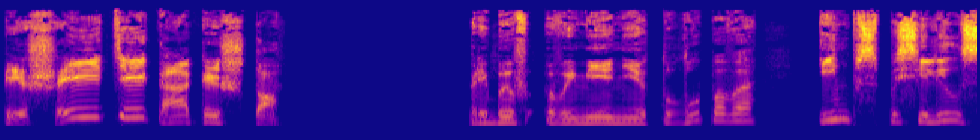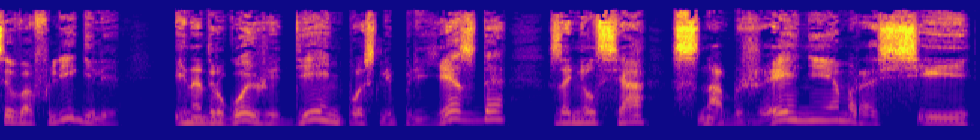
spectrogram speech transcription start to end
Пишите, как и что». Прибыв в имение Тулупова, Импс поселился во флигеле и на другой же день после приезда занялся снабжением России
